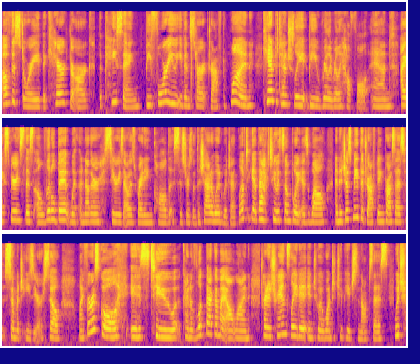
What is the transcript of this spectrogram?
of the story, the character arc, the pacing, before you even start draft one can potentially be really, really helpful. And I experienced this a little bit with another series I was writing called Sisters of the Shadowwood, which I'd love to get back to at some point as well. And it just made the drafting process so much easier. So my first goal is to kind of look back at my outline, try to translate it into a one to two page synopsis, which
